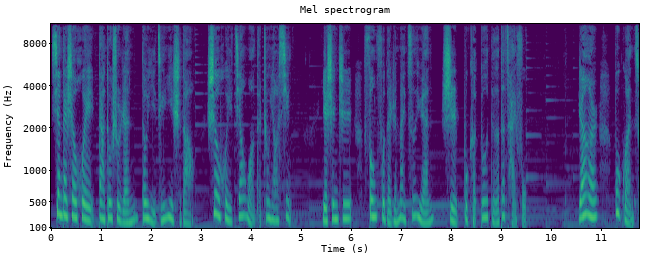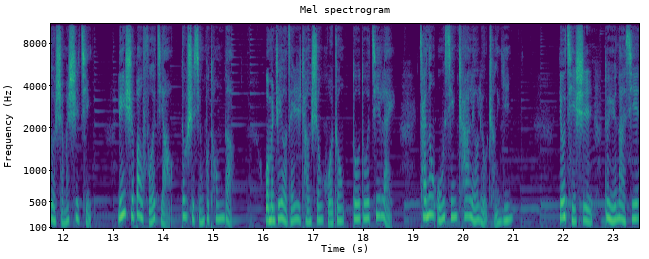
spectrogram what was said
现代社会，大多数人都已经意识到社会交往的重要性，也深知丰富的人脉资源是不可多得的财富。然而，不管做什么事情，临时抱佛脚都是行不通的。我们只有在日常生活中多多积累，才能无心插柳柳成荫。尤其是对于那些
